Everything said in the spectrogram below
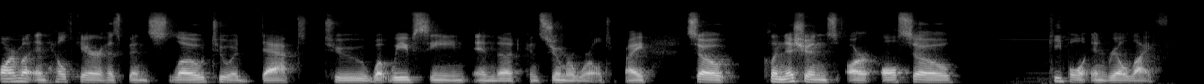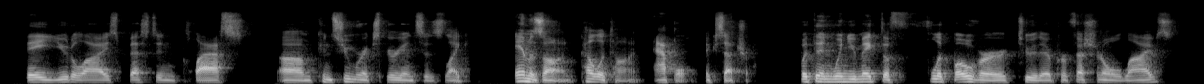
pharma and healthcare has been slow to adapt to what we've seen in the consumer world, right? So clinicians are also people in real life. They utilize best in class um, consumer experiences like Amazon, Peloton, Apple, etc. But then when you make the flip over to their professional lives,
